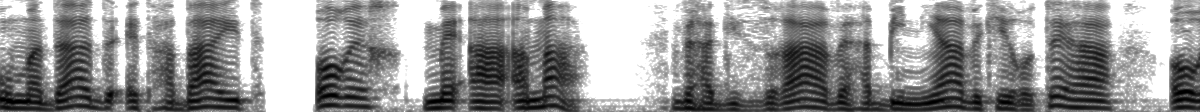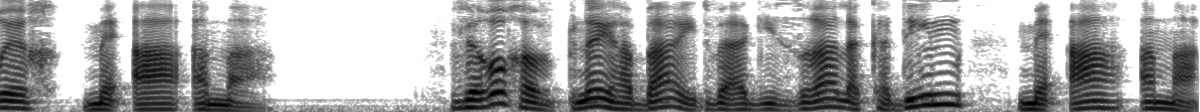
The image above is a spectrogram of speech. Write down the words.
ומדד את הבית אורך מאה אמה, והגזרה והבניין וקירותיה אורך מאה אמה. ורוחב פני הבית והגזרה לקדים מאה אמה.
